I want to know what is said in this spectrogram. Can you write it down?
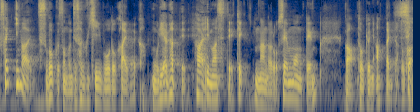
最今すごくその自作キーボード界隈が盛り上がってはいいまして、結構なんだろう、専門店が東京にあったりだとか。あ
